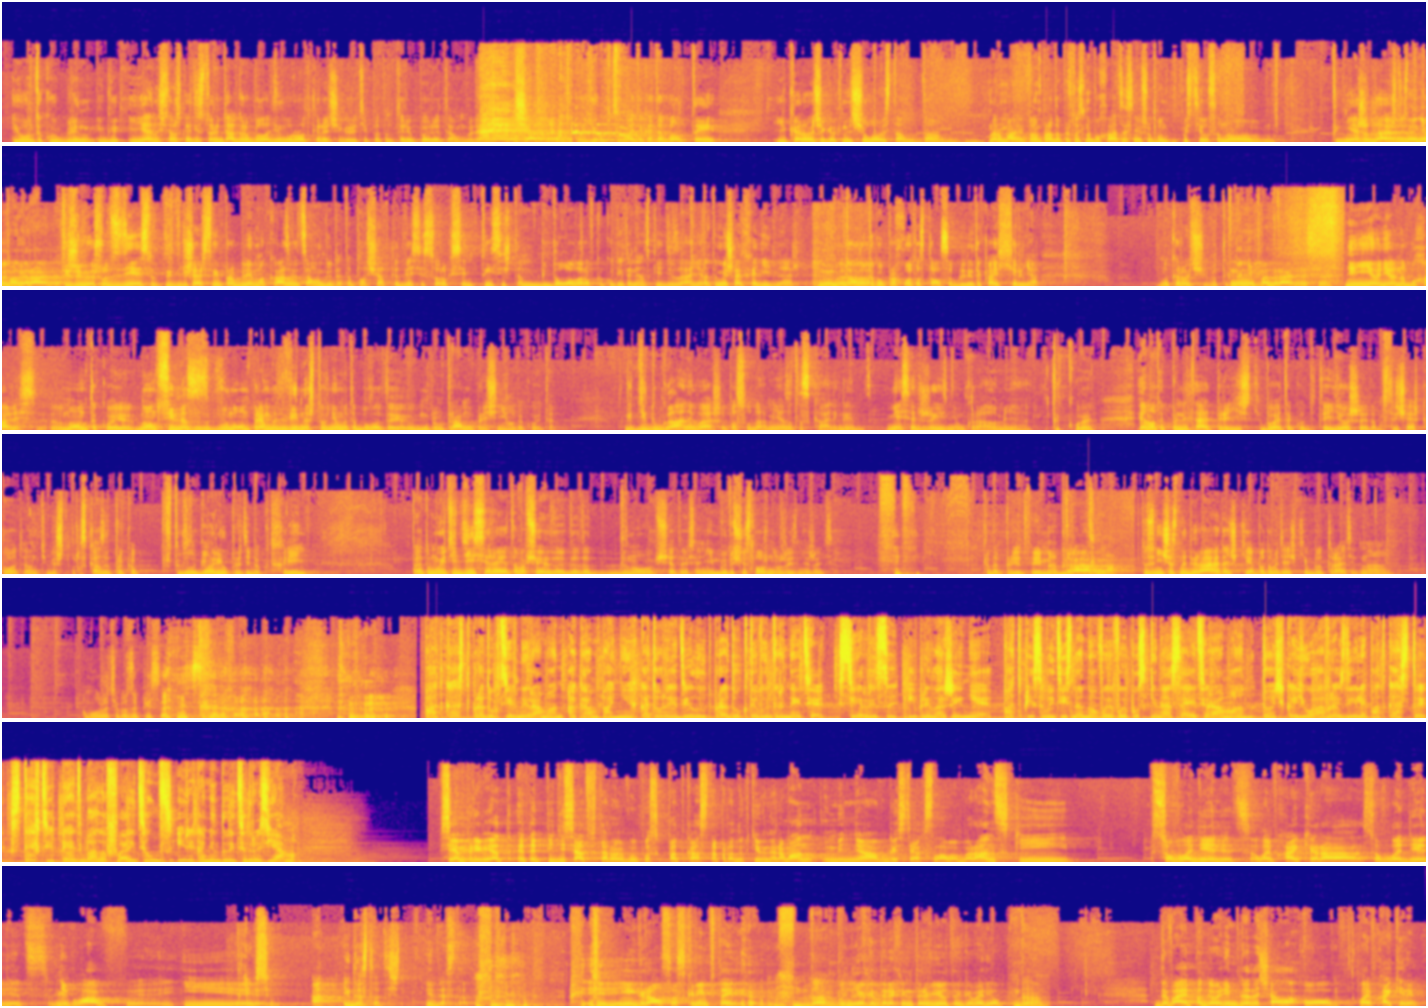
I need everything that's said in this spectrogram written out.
И он такой, блин, и, я начинаю рассказывать историю. Да, говорю, был один урод, короче, говорю, типа там тыры-пыры, там, блин, площадка. Он такой, ёб твою мать, так это был ты. И, короче, как началось, там, там, нормально. Потом, правда, пришлось набухаться с ним, чтобы он попустился, но ты не ожидаешь. Ну, не подрались. Ты живешь вот здесь, вот ты решаешь свои проблемы, оказывается, а он говорит, это площадка 247 тысяч там, долларов, какой-то итальянский дизайнер. Это мешает ходить, знаешь. Ну, там вот такой проход остался, блин, и такая херня. Ну, короче, вот Ну, не подрались, да? не-не-не, не, набухались. Но он такой, но он сильно, он прям видно, что в нем это было, это ему прям травму причинило какую-то. Говорит, дедуганы ваши по судам меня затаскали. Говорит, месяц жизни украл меня. Такое. И оно так прилетает периодически. Бывает так вот, ты идешь и там встречаешь кого-то, он тебе что рассказывает про что кто-то говорил про тебя, какую-то хрень. Поэтому эти диссеры, это вообще, это- это, ну, вообще, то есть они будет очень сложно в жизни жить. Когда придет время отдавать. Карма. То есть они сейчас набирают очки, а потом эти очки будут тратить на... А мы уже типа записываемся? Подкаст «Продуктивный роман» о компаниях, которые делают продукты в интернете, сервисы и приложения. Подписывайтесь на новые выпуски на сайте roman.ua в разделе «Подкасты». Ставьте 5 баллов в iTunes и рекомендуйте друзьям. Всем привет! Это 52-й выпуск подкаста «Продуктивный роман». У меня в гостях Слава Баранский, совладелец лайфхакера, совладелец Ливлав э, и... И всё. А? И достаточно. И достаточно. И, играл со скриптой. Да, В некоторых интервью ты говорил. Да. Давай поговорим для начала о лайфхакере.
